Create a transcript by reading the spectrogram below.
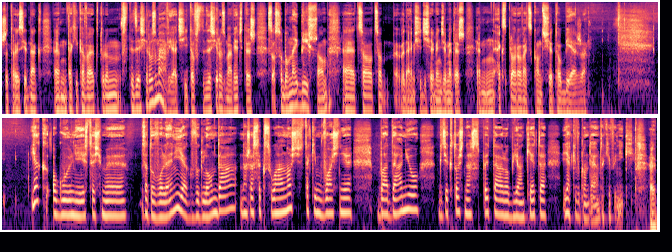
że to jest jednak y, taki kawałek, którym wstydzę się rozmawiać i to wstydzę się rozmawiać też z osobą najbliższą, e, co, co wydaje mi się dzisiaj będziemy też eksplorować, skąd się to bierze. Jak ogólnie jesteśmy zadowoleni, jak wygląda nasza seksualność w takim właśnie badaniu, gdzie ktoś nas pyta, robi ankietę, jak wyglądają takie wyniki? E,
